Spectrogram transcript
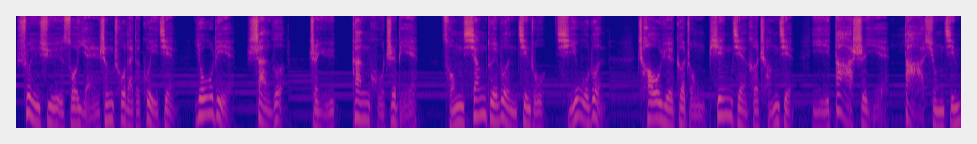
顺序所衍生出来的贵贱、优劣、善恶，至于甘苦之别，从相对论进入齐物论，超越各种偏见和成见，以大视野、大胸襟、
